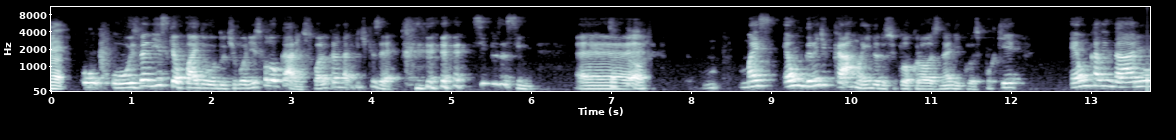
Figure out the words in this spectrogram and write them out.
É o, o Svenis, que é o pai do, do Tibonis, falou: cara, a gente escolhe o calendário que a gente quiser. Simples assim. É, mas é um grande karma ainda do ciclocross, né, Nicolas? Porque é um calendário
